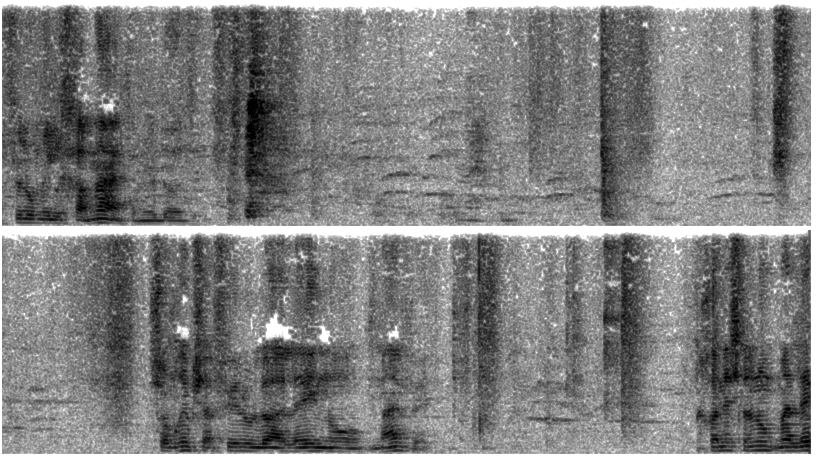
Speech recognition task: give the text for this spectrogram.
אפילו מלחמה, אתם יודעות זה. שאומרים שאפילו לא עלינו מוות. נכון, יש לנו מלא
